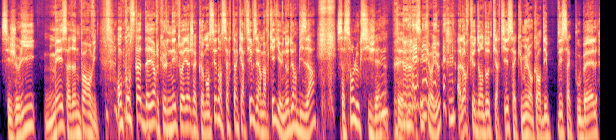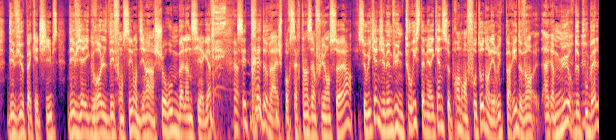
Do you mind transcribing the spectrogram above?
C'est joli, mais ça donne pas envie. On constate d'ailleurs que le nettoyage a commencé dans certains quartiers. Vous avez remarqué, il y a une odeur bizarre. Ça sent l'oxygène. C'est curieux. Alors que dans d'autres quartiers s'accumulent encore des, des sacs poubelles, des vieux paquets de chips, des vieilles grolles défoncées. On dirait un showroom Balenciaga. C'est très dommage pour certains influenceurs. Ce week-end, j'ai même vu une touriste américaine se prendre en photo dans les rues de Paris devant un, mur de poubelles.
